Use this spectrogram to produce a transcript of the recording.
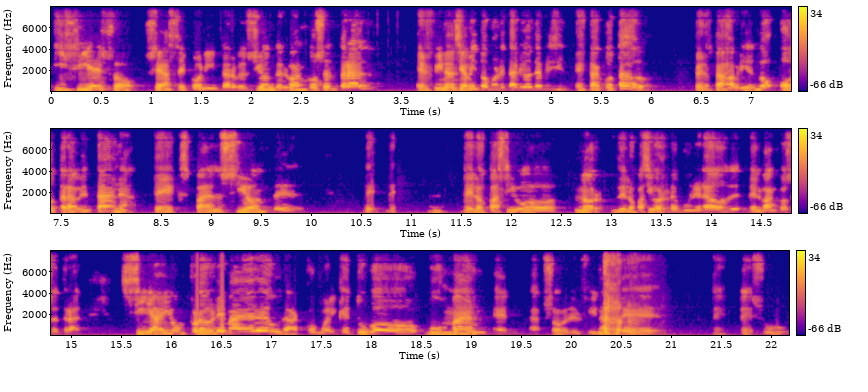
y si eso se hace con intervención del Banco Central, el financiamiento monetario del déficit está acotado, pero estás abriendo otra ventana de expansión de, de, los, pasivos, de los pasivos remunerados del Banco Central. Si hay un problema de deuda como el que tuvo Guzmán sobre el final de, su,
